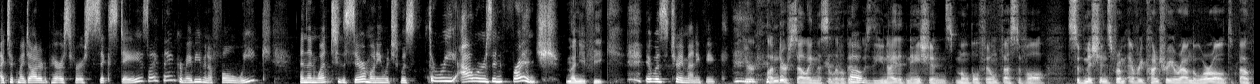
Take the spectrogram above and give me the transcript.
I took my daughter to Paris for six days, I think, or maybe even a full week, and then went to the ceremony, which was three hours in French. Magnifique. It was très magnifique. You're underselling this a little bit. Oh. It was the United Nations Mobile Film Festival submissions from every country around the world about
